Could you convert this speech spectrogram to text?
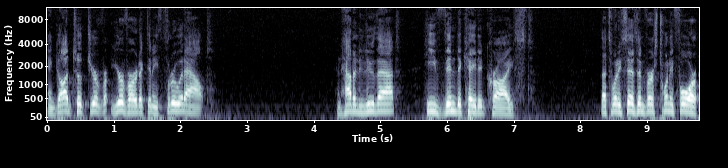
And God took your, your verdict and He threw it out. And how did He do that? He vindicated Christ. That's what He says in verse 24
